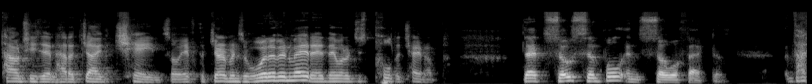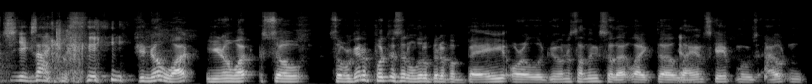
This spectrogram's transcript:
town she's in had a giant chain. So if the Germans would have invaded, they would have just pulled the chain up. That's so simple and so effective. That's exactly. You know what? You know what? So so we're gonna put this in a little bit of a bay or a lagoon or something, so that like the Yeah. landscape moves out in,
